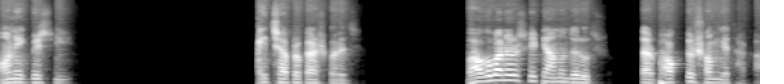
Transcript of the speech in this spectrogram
অনেক বেশি ইচ্ছা প্রকাশ করেছে। ভগবানের সেটি আনন্দের উৎস, তার ভক্ত সঙ্গে থাকা।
